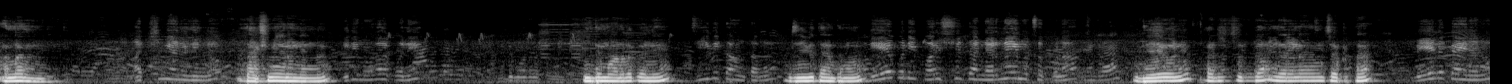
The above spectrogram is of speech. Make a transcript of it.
అన్నానండి లక్ష్మి అని నిన్ను. ఇది మొదలుకొని జీవితాంతము. దేవుని పరిశుద్ధ నిర్ణయం చొప్పున దేవుని పరిశుద్ధ నిర్ణయం చొప్పున మేలుకైనను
